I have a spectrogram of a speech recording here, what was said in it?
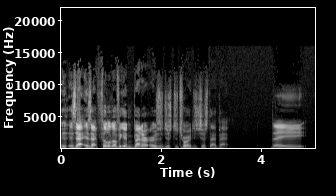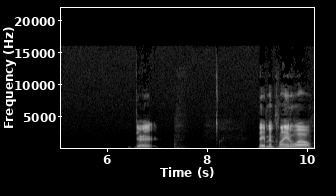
Is, is that is that Philadelphia getting better, or is it just Detroit is just that bad? They they're they've been playing well.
